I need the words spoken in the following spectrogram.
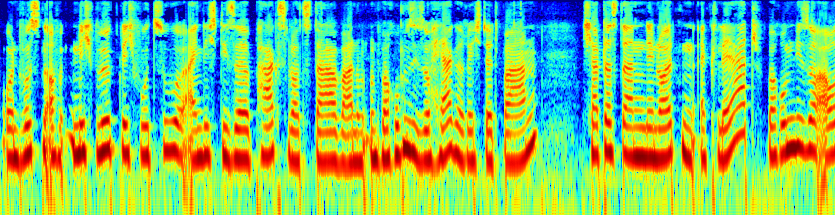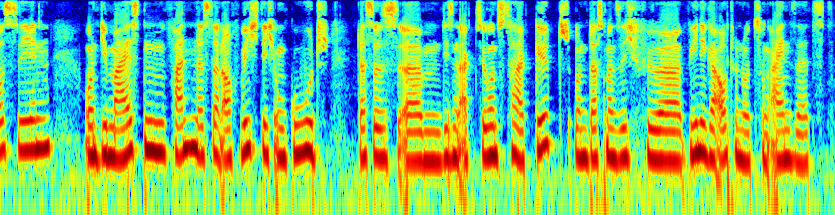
und wussten auch nicht wirklich, wozu eigentlich diese Parkslots da waren und, warum sie so hergerichtet waren. Ich habe das dann den Leuten erklärt, warum die so aussehen und die meisten fanden es dann auch wichtig und gut, dass es ähm, diesen Aktionstag gibt und dass man sich für weniger Autonutzung einsetzt.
